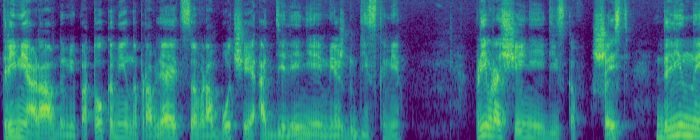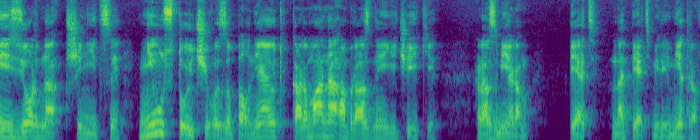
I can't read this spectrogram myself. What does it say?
тремя равными потоками направляется в рабочее отделение между дисками. При вращении дисков 6 длинные зерна пшеницы неустойчиво заполняют карманообразные ячейки размером 5 на 5 мм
